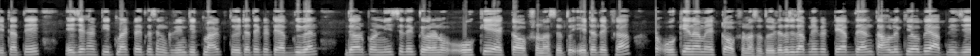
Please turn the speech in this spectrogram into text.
এইটাতে এই যেখানে টিটমার্কটা দেখতেছেন গ্রিন টিটমার্ক, তো এটাতে একটা ট্যাপ দিবেন। দেওয়ার পর নিচে দেখতে পারেন ওকে একটা অপশন আছে, তো এটাতে একটা ওকে নামে একটা অপশন আছে। তো এটাতে যদি আপনি একটা ট্যাপ দেন, তাহলে কি হবে? আপনি যে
